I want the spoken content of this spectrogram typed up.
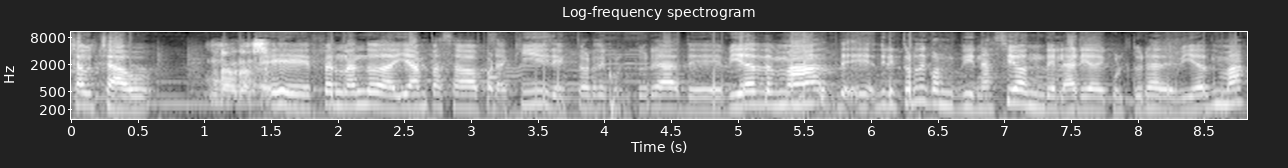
Chau, chau. Un abrazo. Eh, Fernando Dayan pasaba por aquí, director de cultura de Viedma, eh, director de coordinación del área de cultura de Viedma.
